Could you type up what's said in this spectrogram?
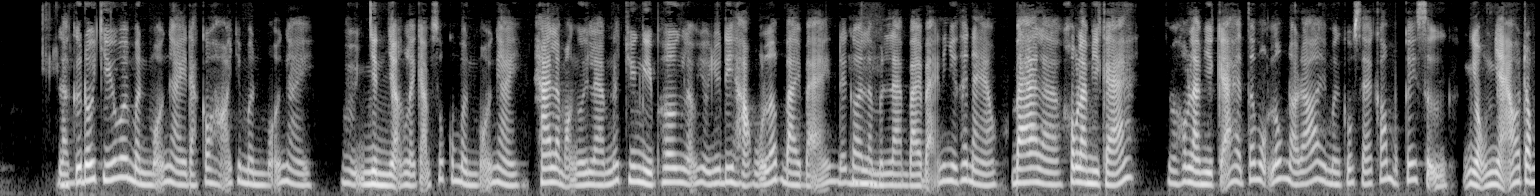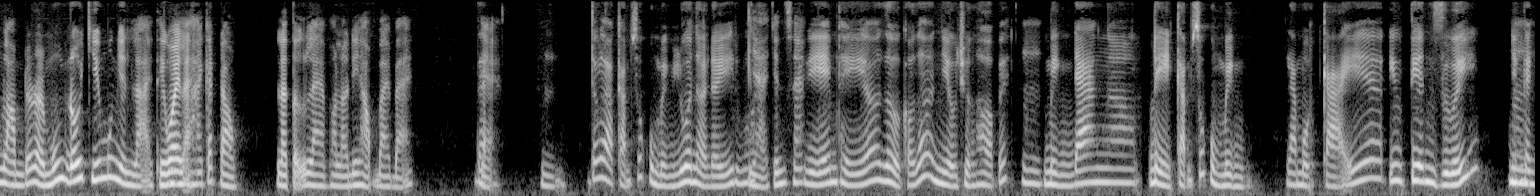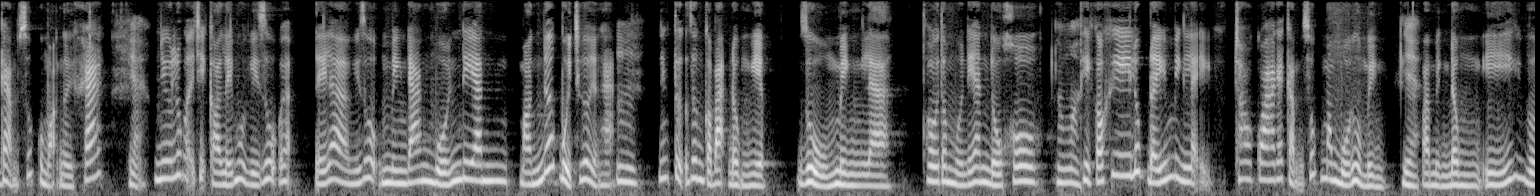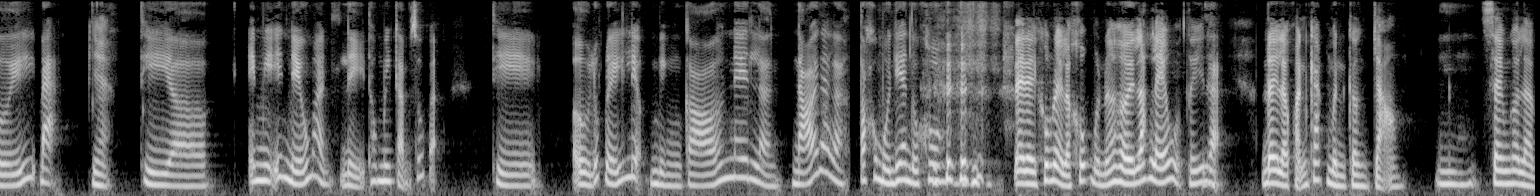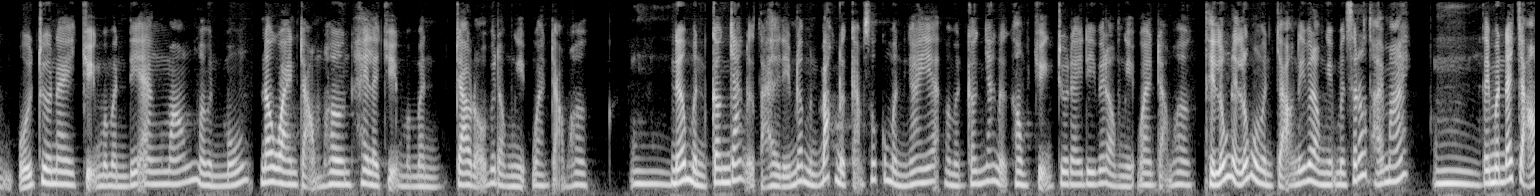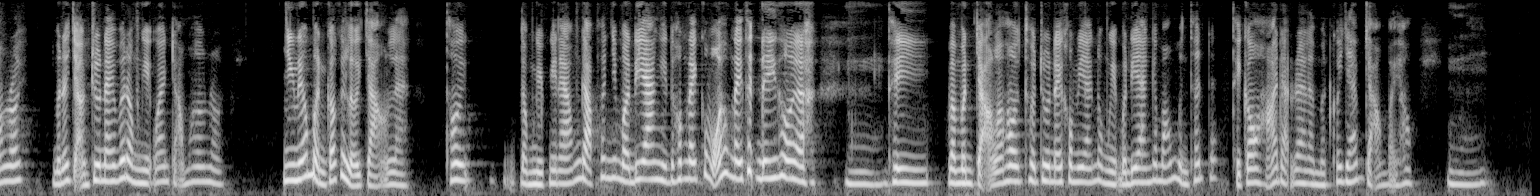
là cứ đối chiếu với mình mỗi ngày đặt câu hỏi cho mình mỗi ngày nhìn nhận lại cảm xúc của mình mỗi ngày. Hai là mọi người làm nó chuyên nghiệp hơn là ví dụ như đi học một lớp bài bản để coi ừ. là mình làm bài bản nó như thế nào. Ba là không làm gì cả mà không làm gì cả thì tới một lúc nào đó thì mình cũng sẽ có một cái sự nhộn nhạo trong lòng đó rồi muốn đối chiếu muốn nhìn lại thì quay ừ. lại hai cách đầu là tự làm hoặc là đi học bài bản. Dạ. Yeah. ừ tức là cảm xúc của mình luôn ở đấy đúng không? Dạ chính xác. Vì em thấy giờ có rất là nhiều trường hợp ấy, ừ. mình đang để cảm xúc của mình là một cái ưu tiên dưới những ừ. cái cảm xúc của mọi người khác. Yeah. Dạ. Như lúc nãy chị có lấy một ví dụ ấy, đấy là ví dụ mình đang muốn đi ăn món nước buổi trưa chẳng hạn, ừ. nhưng tự dưng có bạn đồng nghiệp rủ mình là thôi tao muốn đi ăn đồ khô Đúng rồi. thì có khi lúc đấy mình lại cho qua cái cảm xúc mong muốn của mình yeah. Dạ. và mình đồng ý với bạn yeah. thì uh, em nghĩ nếu mà để thông minh cảm xúc ạ thì ở lúc đấy liệu mình có nên là nói ra là tao không muốn đi ăn đồ khô đây đây khúc này là khúc mà nó hơi lắt léo một tí dạ. đây là khoảnh khắc mình cần chọn ừ. xem coi là buổi trưa nay chuyện mà mình đi ăn món mà mình muốn nó quan trọng hơn hay là chuyện mà mình trao đổi với đồng nghiệp quan trọng hơn Ừ. nếu mình cân nhắc được tại thời điểm đó mình bắt được cảm xúc của mình ngay á mà mình cân nhắc được không chuyện trưa đây đi với đồng nghiệp quan trọng hơn thì lúc này lúc mà mình chọn đi với đồng nghiệp mình sẽ rất thoải mái ừ. thì mình đã chọn rồi mình đã chọn trưa nay với đồng nghiệp quan trọng hơn rồi nhưng nếu mình có cái lựa chọn là thôi đồng nghiệp ngày nào cũng gặp hết nhưng mà đi ăn thì hôm nay có mỗi hôm nay thích đi thôi à ừ. thì và mình chọn là thôi thôi trưa nay không đi ăn đồng nghiệp mình đi ăn cái món mình thích đó. thì câu hỏi đặt ra là mình có dám chọn vậy không ừ.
